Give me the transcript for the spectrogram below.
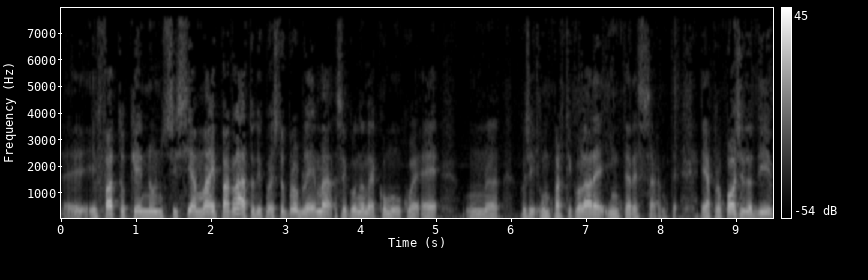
Eh, il fatto che non si sia mai parlato di questo problema secondo me comunque è un, così, un particolare interessante. E a proposito di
